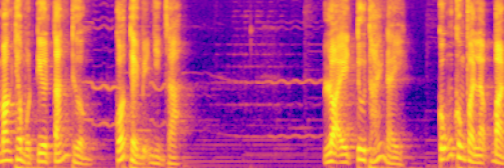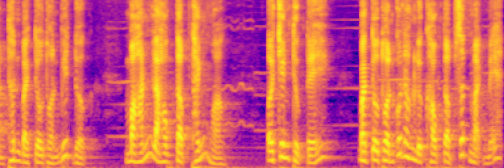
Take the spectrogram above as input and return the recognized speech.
mang theo một tia tán thưởng Có thể bị nhìn ra. Loại tư thái này Cũng không phải là bản thân Bạch Tiểu Thuần biết được, Mà hắn là học tập Thánh Hoàng. Ở trên thực tế, Bạch Tiểu Thuần có năng lực học tập rất mạnh mẽ.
